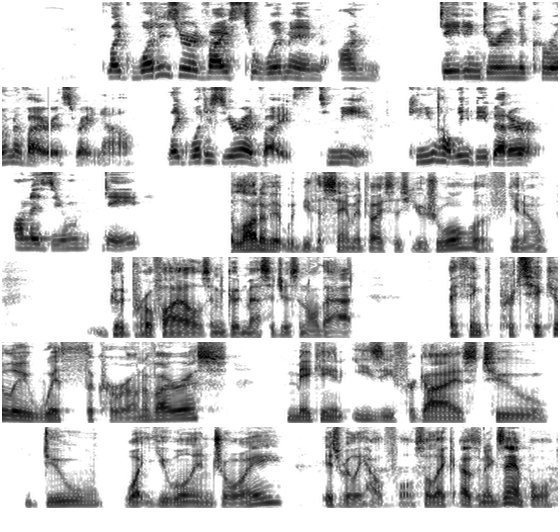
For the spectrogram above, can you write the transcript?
like what is your advice to women on dating during the coronavirus right now? Like what is your advice to me? Can you help me be better on a Zoom date? A lot of it would be the same advice as usual of, you know, good profiles and good messages and all that. I think, particularly with the coronavirus, making it easy for guys to do what you will enjoy is really helpful. So, like, as an example,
